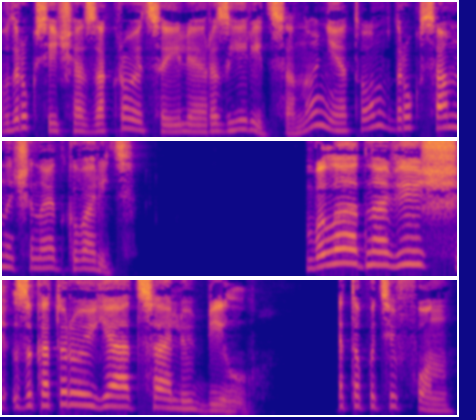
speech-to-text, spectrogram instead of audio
Вдруг сейчас закроется или разъярится. Но нет, он вдруг сам начинает говорить. Была одна вещь, за которую я отца любил. Это патефон.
